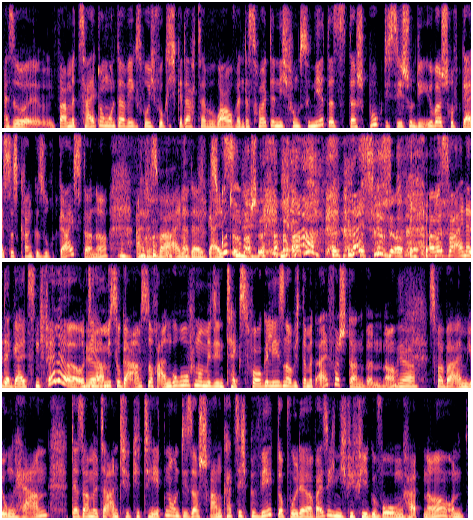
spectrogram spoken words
Also äh, ich war mit Zeitungen unterwegs, wo ich wirklich gedacht habe, wow, wenn das heute nicht funktioniert, das, das spukt. Ich sehe schon die Überschrift Geisteskranke sucht Geister, ne? Ah, das war einer der geilsten. Das ist gute ja, weißt du so. Aber es war einer der geilsten Fälle. Und die Ja. haben mich sogar abends noch angerufen und mir den Text vorgelesen, ob ich damit einverstanden bin. Ne? Ja. Es war bei einem jungen Herrn, der sammelte Antiquitäten und dieser Schrank hat sich bewegt, obwohl der weiß ich nicht, wie viel gewogen hat. Ne? Und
